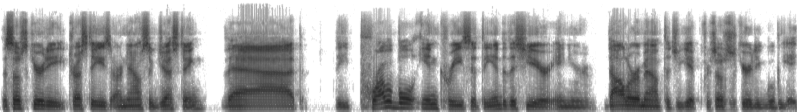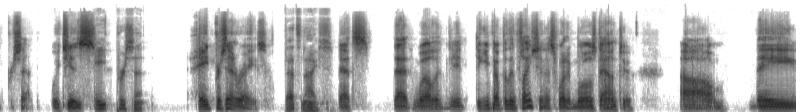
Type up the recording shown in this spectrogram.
the Social Security trustees are now suggesting that the probable increase at the end of this year in your dollar amount that you get for Social Security will be 8%, which is 8%. 8% raise. That's nice. That's that, well, it, it, to keep up with inflation, that's what it boils down to. Um, they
